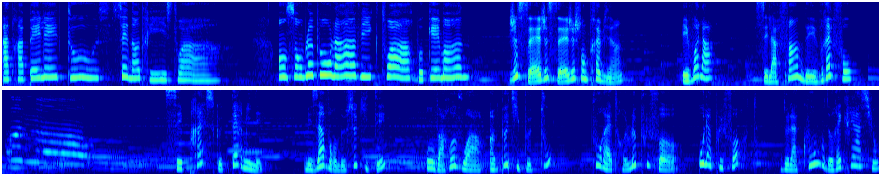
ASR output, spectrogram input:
attrapez-les tous, c'est notre histoire. Ensemble pour la victoire, Pokémon. Je sais, je sais, je chante très bien. Et voilà, c'est la fin des vrais faux. C'est presque terminé. Mais avant de se quitter, on va revoir un petit peu tout pour être le plus fort ou la plus forte de la cour de récréation.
